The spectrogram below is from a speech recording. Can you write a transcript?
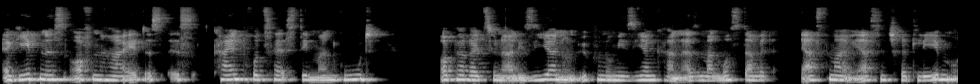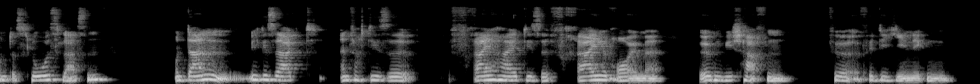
Ergebnisoffenheit. Es ist kein Prozess, den man gut operationalisieren und ökonomisieren kann. Also man muss damit erstmal im ersten Schritt leben und das loslassen. Und dann, wie gesagt, einfach diese Freiheit, diese Freiräume irgendwie schaffen für, für diejenigen,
